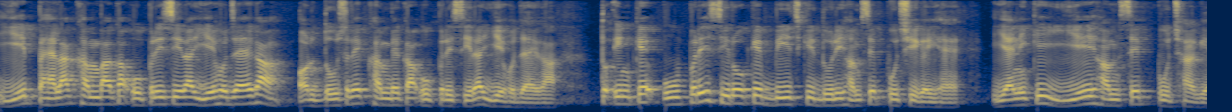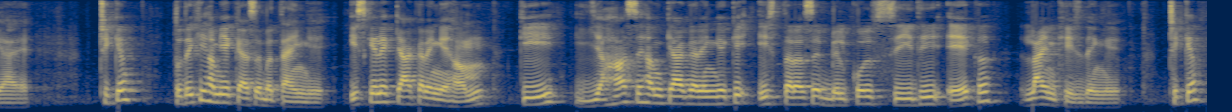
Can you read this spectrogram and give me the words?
ये पहला खंबा का ऊपरी सिरा ये हो जाएगा और दूसरे खंबे का ऊपरी सिरा ये हो जाएगा। तो इनके ऊपरी सिरों के बीच की दूरी हमसे पूछी गई है। यानी कि ये हमसे पूछा गया है। ठीक है? तो देखिए हम ये कैसे बताएँगे? इसके लिए क्या करेंगे हम कि यहाँ से हम क्या करेंगे कि इस तरह से बिल्कुल सीधी एक लाइन खींच देंगे। ठीक है?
